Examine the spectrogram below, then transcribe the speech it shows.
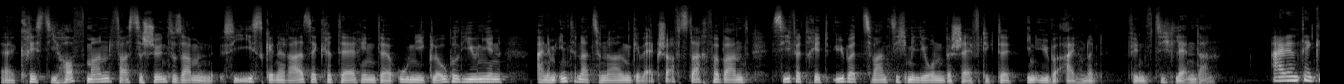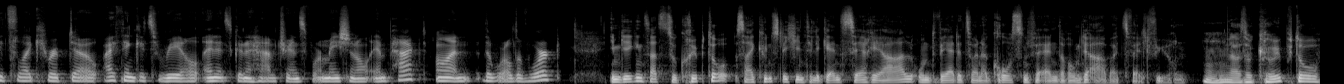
Äh, Christi Hoffmann fasst es schön zusammen. Sie ist Generalsekretärin der Uni Global Union, einem internationalen Gewerkschaftsdachverband. Sie vertritt über 20 Millionen Beschäftigte in über 150 Ländern. I don't think it's like crypto. I think it's real and it's going to have transformational impact on the world of work. Im Gegensatz zu Krypto sei künstliche Intelligenz sehr real und werde zu einer großen Veränderung der Arbeitswelt führen. Mhm, also Krypto,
